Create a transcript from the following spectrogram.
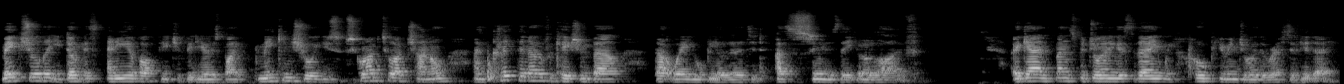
Make sure that you don't miss any of our future videos by making sure you subscribe to our channel and click the notification bell, that way you'll be alerted as soon as they go live. Again, thanks for joining us today and we hope you enjoy the rest of your day.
